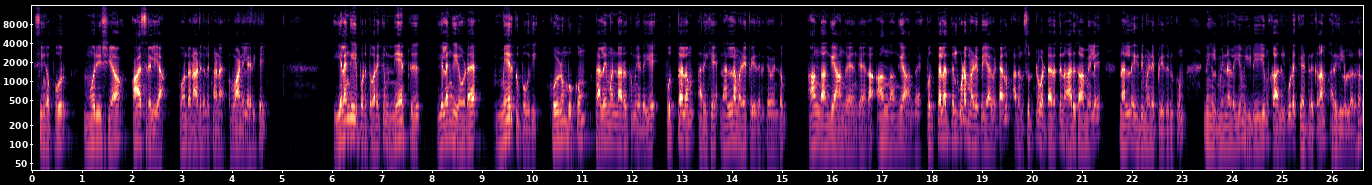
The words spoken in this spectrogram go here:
Singapore Mauritius Australia போன்ற நாடுகளுக்கான வானிலை அறிக்கை. இலங்கையை பொறுத்த வரைக்கும் நேற்று இலங்கையோட மேற்கு பகுதி கொழும்புக்கும் தலைமன்னாருக்கும் இடையே புத்தளம் அருகே நல்ல மழை பெய்திருக்க வேண்டும். ஆங்காங்கே ஆங்காங்கே தான் ஆங்காங்கே ஆங்கே புத்தளத்தில் கூட மழை பெய்யாவிட்டாலும் அதன் சுற்று வட்டாரத்தின் அருகாமையிலே நல்ல இடிமழை பெய்திருக்கும். நீங்கள் மின்னலையும் இடியையும் காதில் கூட கேட்டிருக்கலாம். அருகில் உள்ளவர்கள்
